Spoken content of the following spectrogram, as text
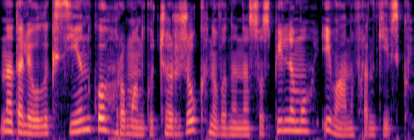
Наталя Олексієнко, Роман Кочержук. Новини на Суспільному. Івано-Франківськ.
